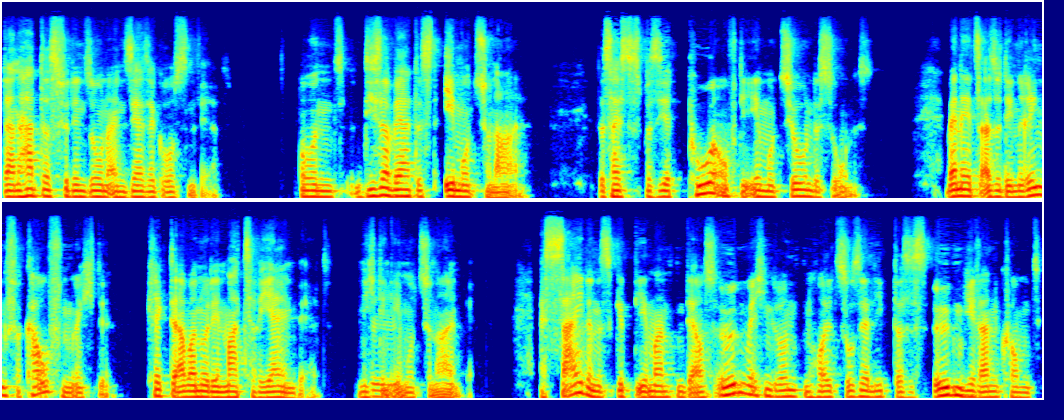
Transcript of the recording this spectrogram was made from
dann hat das für den Sohn einen sehr, sehr großen Wert. Und dieser Wert ist emotional. Das heißt, es basiert pur auf die Emotion des Sohnes. Wenn er jetzt also den Ring verkaufen möchte, kriegt er aber nur den materiellen Wert, nicht mhm. den emotionalen Wert. Es sei denn, es gibt jemanden, der aus irgendwelchen Gründen Holz so sehr liebt, dass es irgendwie rankommt,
